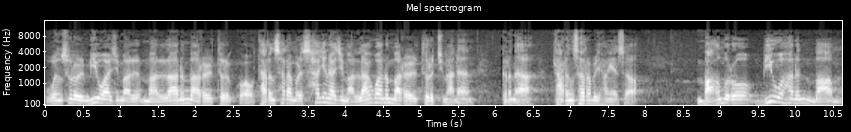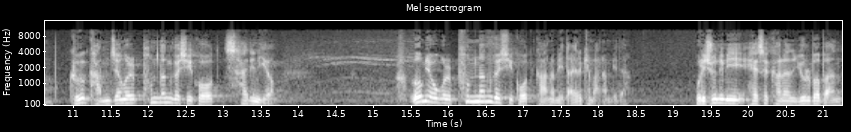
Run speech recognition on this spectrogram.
원수를 미워하지 말, 말라는 말을 들었고 다른 사람을 살인하지 말라고 하는 말을 들었지만은 그러나 다른 사람을 향해서 마음으로 미워하는 마음 그 감정을 품는 것이 곧 살인이요 음욕을 품는 것이 곧 간음이다 이렇게 말합니다. 우리 주님이 해석하는 율법은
